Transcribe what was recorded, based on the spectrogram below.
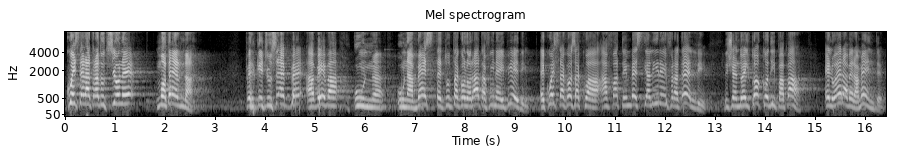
Questa è la traduzione moderna, perché Giuseppe aveva un, una veste tutta colorata fino ai piedi e questa cosa qua ha fatto imbestialire i fratelli, dicendo è il cocco di papà e lo era veramente.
